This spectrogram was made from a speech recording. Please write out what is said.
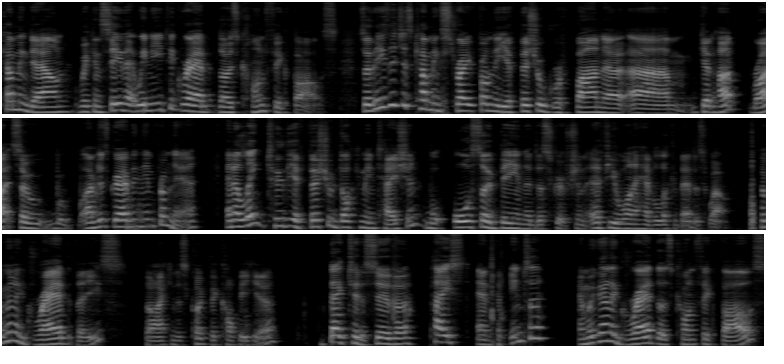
Coming down, we can see that we need to grab those config files. So these are just coming straight from the official Grafana um, GitHub, right? So I'm just grabbing them from there. And a link to the official documentation will also be in the description if you want to have a look at that as well. So I'm going to grab these. So I can just click the copy here. Back to the server, paste and hit enter. And we're going to grab those config files.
